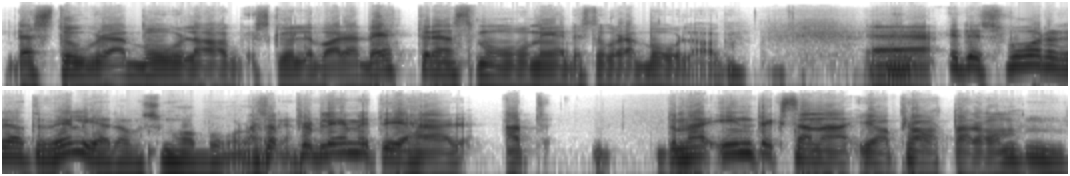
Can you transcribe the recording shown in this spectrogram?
där stora bolag skulle vara bättre än små och medelstora bolag. Men är det svårare att välja de små bolagen? Alltså, problemet är här att de här indexarna jag pratar om, mm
